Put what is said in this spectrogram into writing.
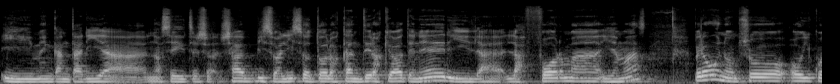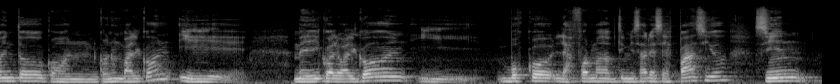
y me encantaría, no sé, ya, visualizo todos los canteros que va a tener y la, forma y demás. Pero bueno, yo hoy cuento con, con un balcón y me dedico al balcón y busco la forma de optimizar ese espacio sin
